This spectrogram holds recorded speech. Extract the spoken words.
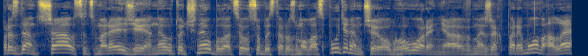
Президент США у соцмережі не уточнив, була це особиста розмова з Путіним чи обговорення в межах перемов, але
